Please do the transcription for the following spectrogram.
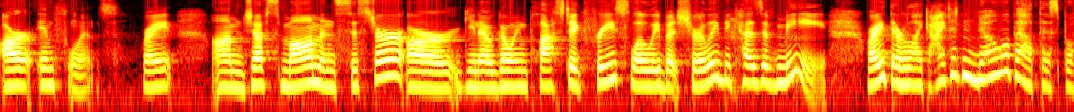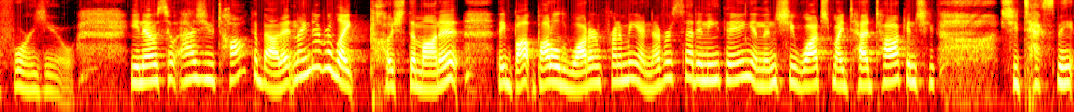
our influence, right? Um, Jeff's mom and sister are, you know, going plastic free slowly but surely because of me, right? They're like, I didn't know about this before you, you know. So as you talk about it, and I never like pushed them on it. They bought bottled water in front of me. I never said anything, and then she watched my TED talk, and she, she texts me,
